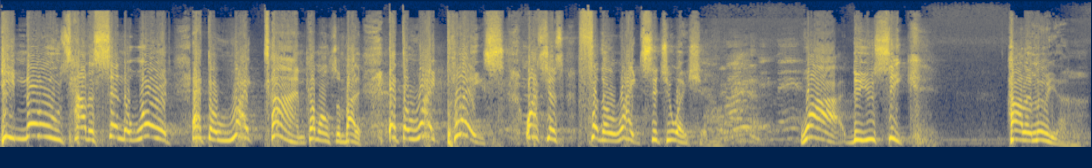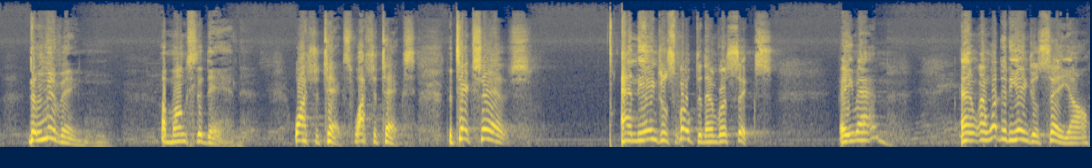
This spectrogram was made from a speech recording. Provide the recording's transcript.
He knows how to send a word at the right time. Come on, somebody. At the right place. Watch this for the right situation. Why do you seek, hallelujah, the living amongst the dead? Watch the text. Watch the text. The text says, and the angel spoke to them, verse 6. Amen. And, and what did the angels say, y'all?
